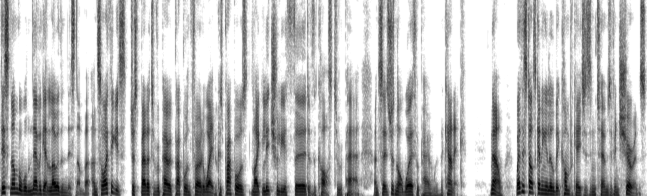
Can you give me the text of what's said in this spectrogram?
this number will never get lower than this number. And so I think it's just better to repair with Prapor and throw it away because Prapor is like literally a third of the cost to repair. And so it's just not worth repairing with mechanic. Now, where this starts getting a little bit complicated is in terms of insurance.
